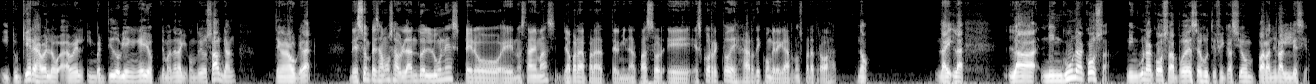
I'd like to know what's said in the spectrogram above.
y tú quieres haberlo, haber invertido bien en ellos, de manera que cuando ellos salgan, tengan algo que dar. De eso empezamos hablando el lunes, pero eh, no está de más. Ya para, para terminar, Pastor, eh, ¿es correcto dejar de congregarnos para trabajar? No. La, la, la- ninguna cosa, ninguna cosa puede ser justificación para unir a la iglesia.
